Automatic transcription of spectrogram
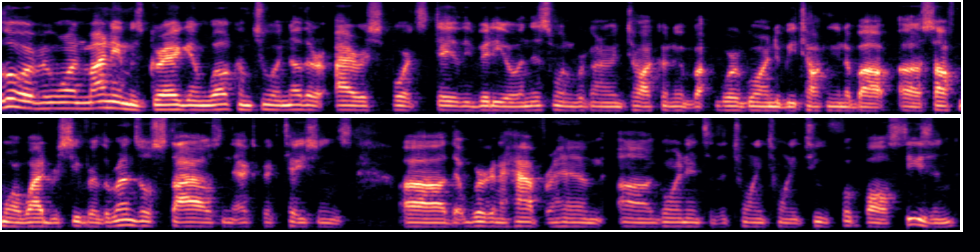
Hello, everyone. My name is Greg, and welcome to another Irish Sports Daily video. In this one, we're going to be talking about we're going to be talking about uh, sophomore wide receiver Lorenzo Styles and the expectations uh, that we're going to have for him uh, going into the 2022 football season.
